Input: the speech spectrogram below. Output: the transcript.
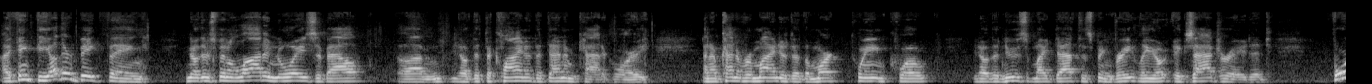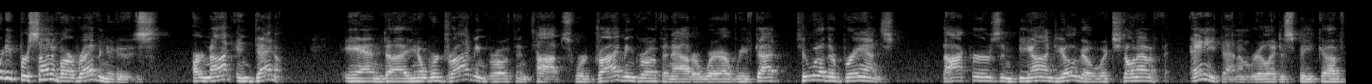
I think the other big thing, you know, there's been a lot of noise about, um, you know, the decline of the denim category. And I'm kind of reminded of the Mark Twain quote, you know, the news of my death has been greatly exaggerated. 40% of our revenues are not in denim. And, uh, you know, we're driving growth in tops. We're driving growth in outerwear. We've got two other brands, Dockers and Beyond Yoga, which don't have any denim really to speak of.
